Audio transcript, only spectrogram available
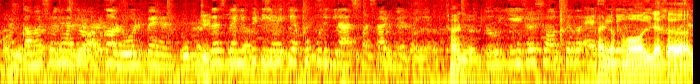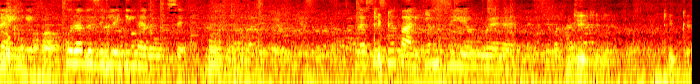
एंड कमर्शियल है तो आपका रोड पे है। प्लस बेनिफिट ये है कि आपको पूरी ग्लास फसाड मिल रही है। हाँ जी हाँ जी। तो ये जो शॉप है वो ऐसे नहीं कि जैसा रहेंगे। हाँ। पूरा विजिबिलिटी है रोड से। हम्म, हम्म, प्लस इसमें पार्किंग दिए हुए हैं। जी जी जी। ठीक है।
